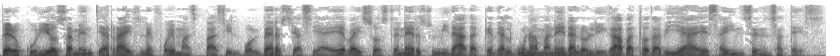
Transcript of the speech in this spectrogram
pero curiosamente a Rice le fue más fácil volverse hacia Eva y sostener su mirada que de alguna manera lo ligaba todavía a esa insensatez,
